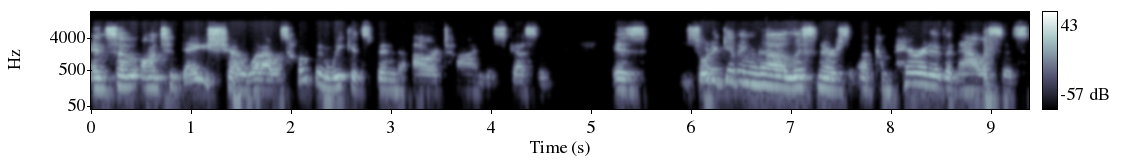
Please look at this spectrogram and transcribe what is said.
And so on today's show, what I was hoping we could spend our time discussing is sort of giving uh, listeners a comparative analysis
